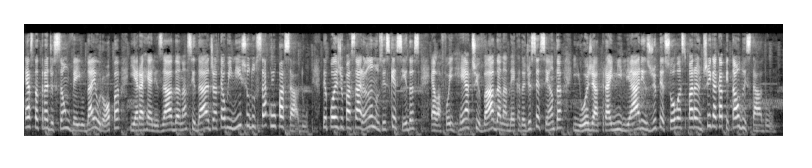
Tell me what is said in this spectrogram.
Esta tradição veio da Europa e era realizada na cidade até o início do século passado. Depois de passar anos esquecidas, ela foi reativada na década de 60 e hoje atrai milhares de pessoas para a antiga capital do estado.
